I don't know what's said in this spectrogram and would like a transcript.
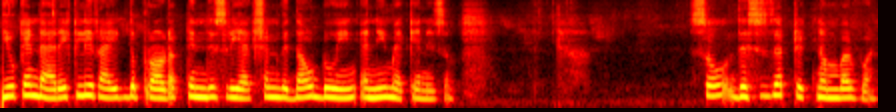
You can directly write the product in this reaction without doing any mechanism. So this is the trick number one.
